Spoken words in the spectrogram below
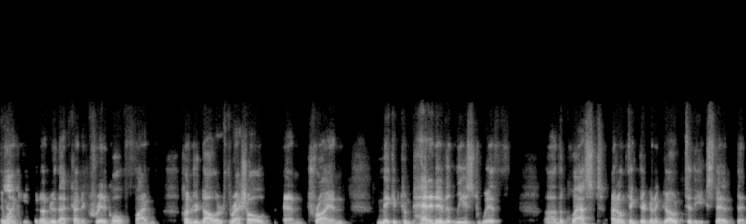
They yeah. want to keep it under that kind of critical $500 threshold and try and make it competitive at least with uh, the Quest. I don't think they're going to go to the extent that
